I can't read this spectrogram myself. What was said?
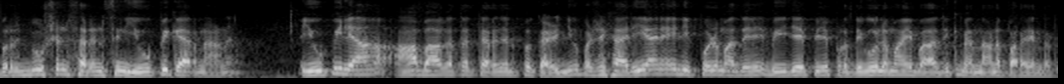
ബ്രജ്ഭൂഷൺ സരൺ സിംഗ് യു പിക്കാരനാണ് യു പിയിൽ ആ ആ ഭാഗത്തെ തെരഞ്ഞെടുപ്പ് കഴിഞ്ഞു. പക്ഷേ ഹരിയാനയിൽ ഇപ്പോഴും അതിനെ ബി ജെ പിയെ പ്രതികൂലമായി ബാധിക്കുമെന്നാണ് പറയുന്നത്.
